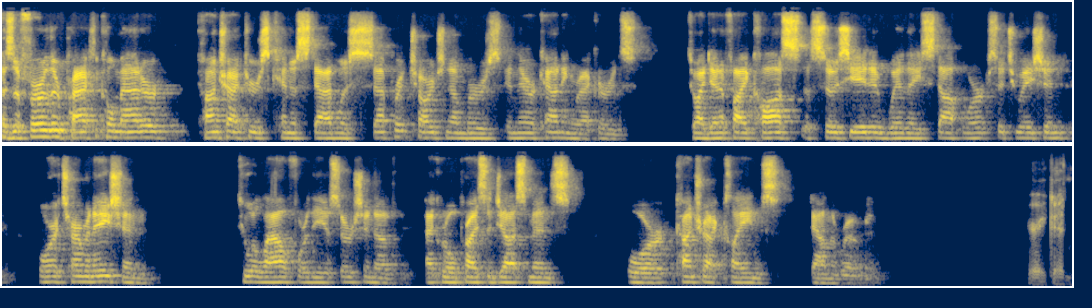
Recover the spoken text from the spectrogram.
As a further practical matter, contractors can establish separate charge numbers in their accounting records to identify costs associated with a stop work situation or a termination to allow for the assertion of equitable price adjustments or contract claims down the road. Very good.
